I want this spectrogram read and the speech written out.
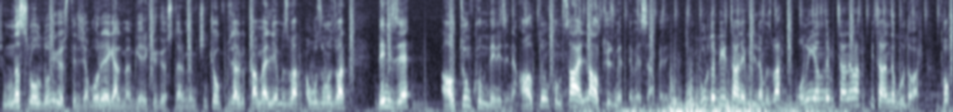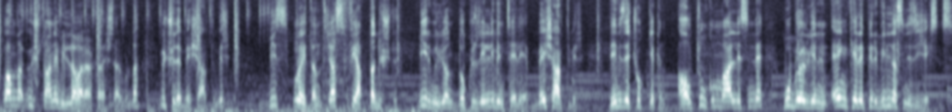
Şimdi nasıl olduğunu göstereceğim. Oraya gelmem gerekiyor göstermem için. Çok güzel bir kamelyamız var, havuzumuz var. Denize Altınkum denizine, Altınkum sahiline 600 metre mesafede. Şimdi burada bir tane villamız var. Onun yanında bir tane var. Bir tane de burada var. Toplamda 3 tane villa var arkadaşlar burada. Üçü de 5 artı 1. Biz burayı tanıtacağız. Fiyat da düştü. 1 milyon 950 bin TL'ye 5 artı 1. Denize çok yakın Altınkum mahallesinde bu bölgenin en kelepir villasını izleyeceksiniz.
